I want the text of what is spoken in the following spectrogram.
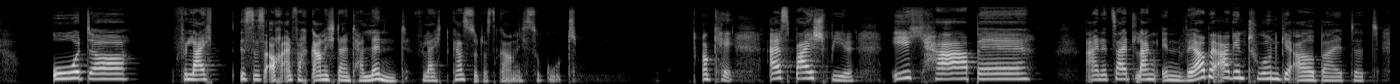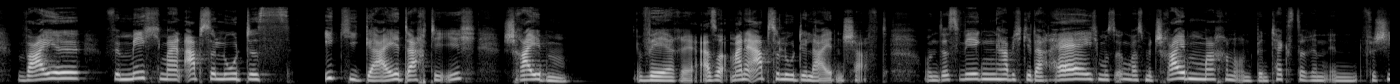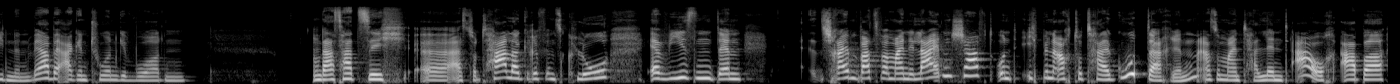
oder vielleicht ist es auch einfach gar nicht dein Talent, vielleicht kannst du das gar nicht so gut. Okay, als Beispiel, ich habe eine Zeit lang in Werbeagenturen gearbeitet, weil für mich mein absolutes Ikigai, dachte ich, Schreiben wäre. Also meine absolute Leidenschaft. Und deswegen habe ich gedacht, hey, ich muss irgendwas mit Schreiben machen und bin Texterin in verschiedenen Werbeagenturen geworden. Und das hat sich äh, als totaler Griff ins Klo erwiesen, denn Schreiben war zwar meine Leidenschaft und ich bin auch total gut darin, also mein Talent auch, aber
